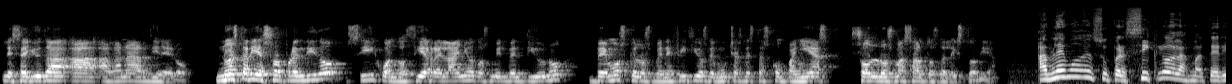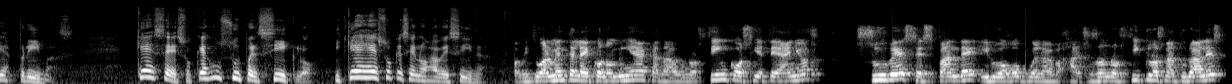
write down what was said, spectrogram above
les ayuda a ganar dinero. No estaría sorprendido si cuando cierre el año 2021 vemos que los beneficios de muchas de estas compañías son los más altos de la historia. Hablemos del superciclo de las materias primas. ¿Qué es eso? ¿Qué es un superciclo? ¿Y qué es eso que se nos avecina? Habitualmente la economía cada unos 5 o 7 años sube, se expande y luego vuelve a bajar. Esos son los ciclos naturales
